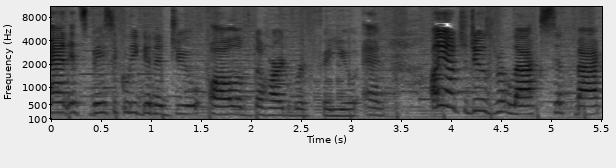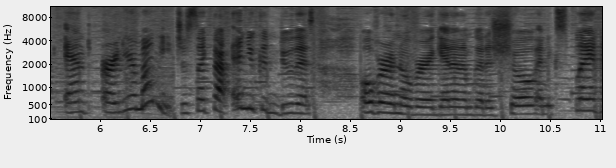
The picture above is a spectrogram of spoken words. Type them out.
and it's basically going to do all of the hard work for you and all you have to do is relax, sit back and earn your money just like that. And you can do this over and over again and I'm to show and explain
